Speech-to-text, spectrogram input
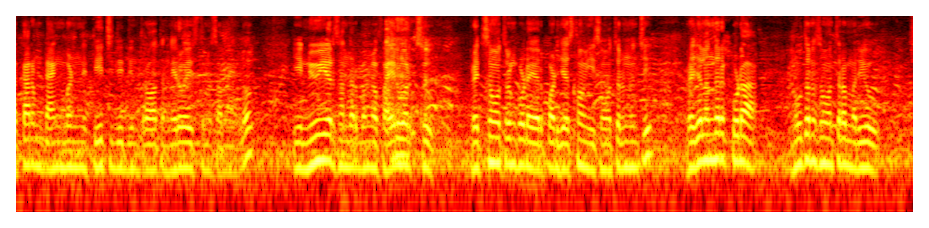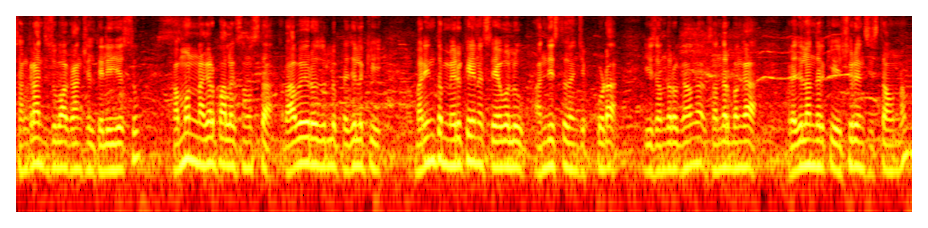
లకారం ట్యాంక్ బండ్ని తీర్చిదిద్దిన తర్వాత నిర్వహిస్తున్న సమయంలో ఈ న్యూ ఇయర్ సందర్భంగా ఫైర్ వర్క్స్ ప్రతి సంవత్సరం కూడా ఏర్పాటు చేస్తాం. ఈ సంవత్సరం నుంచి ప్రజలందరికీ కూడా నూతన సంవత్సరం మరియు సంక్రాంతి శుభాకాంక్షలు తెలియజేస్తూ ఖమ్మం నగరపాలక సంస్థ రాబోయే రోజుల్లో ప్రజలకి మరింత మెరుగైన సేవలు అందిస్తుందని చెప్పి కూడా ఈ సందర్భంగా సందర్భంగా ప్రజలందరికీ ఎష్యూరెన్స్ ఇస్తూ ఉన్నాం.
